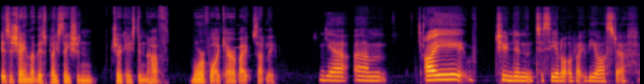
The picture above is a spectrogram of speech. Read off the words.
it's a shame that this PlayStation showcase didn't have more of what I care about, sadly. Yeah, um, I tuned in to see a lot of like VR stuff,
